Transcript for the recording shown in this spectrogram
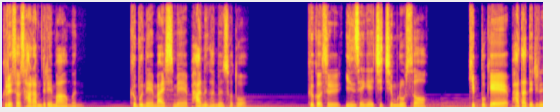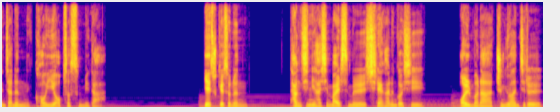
그래서 사람들의 마음은 그분의 말씀에 반응하면서도 그것을 인생의 지침으로서 기쁘게 받아들이는 자는 거의 없었습니다. 예수께서는 당신이 하신 말씀을 실행하는 것이 얼마나 중요한지를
